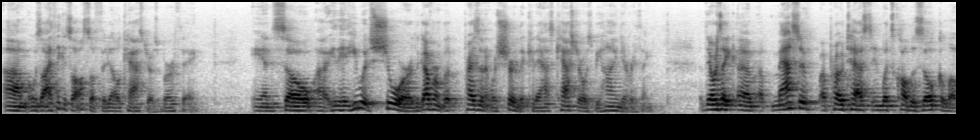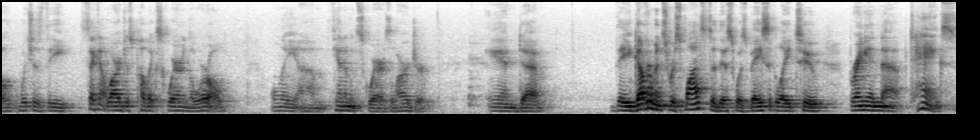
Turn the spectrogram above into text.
Um, it was, I think it's also Fidel Castro's birthday. And so uh, he, he, was sure, the government, the president was sure that Castro was behind everything. There was a, a, a massive a protest in what's called the Zocalo, which is the second largest public square in the world. Only um, Tiananmen Square is larger. And uh, the government's response to this was basically to bring in uh, tanks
